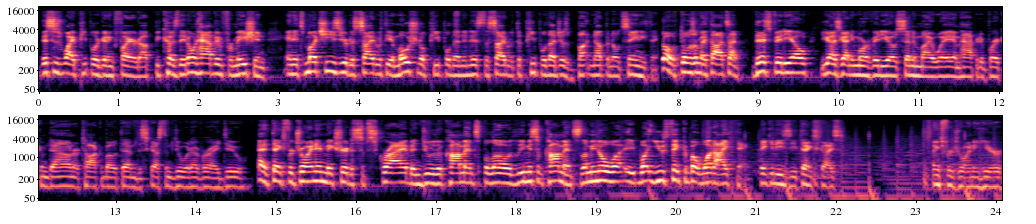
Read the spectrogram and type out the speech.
This is why people are getting fired up because they don't have information, and it's much easier to side with the emotional people than it is to side with the people that just button up and don't say anything. So, those are my thoughts on this video. You guys got any more videos? Send them my way. I'm happy to break them down or talk about them, discuss them, do whatever I do. And thanks for joining. Make sure to subscribe and do the comments below. Leave me some comments. Let me know what, what you think about what I think. Take it easy. Thanks, guys. Thanks for joining here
